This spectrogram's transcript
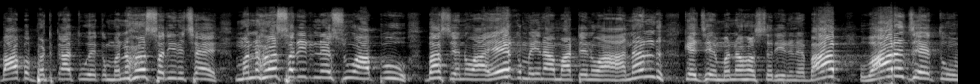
બાપ ભટકાતું એક મનઃ શરીર છે. મનઃ શરીરને શું આપવું? બસ એનો આ એક મહિના માટેનો આ આનંદ કે જે મનઃ શરીરને, બાપ, વારજે તું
